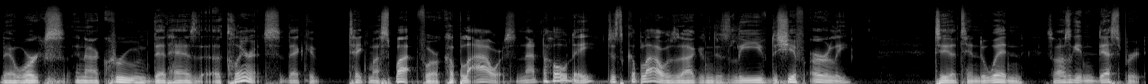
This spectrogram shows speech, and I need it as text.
that works in our crew that has a clearance that could take my spot for a couple of hours. Not the whole day, just a couple hours. I can just leave the shift early to attend the wedding. So I was getting desperate.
